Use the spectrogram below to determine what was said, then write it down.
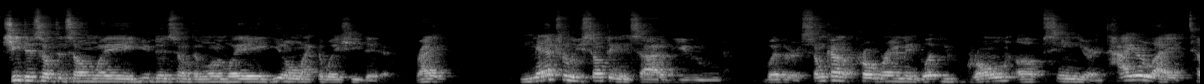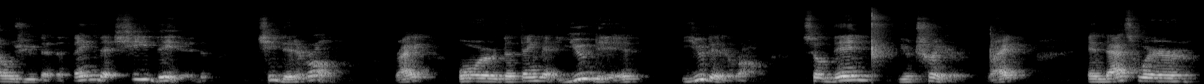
she did something some way, you did something one way, you don't like the way she did it, right? Naturally, something inside of you whether it's some kind of programming, what you've grown up seeing your entire life tells you that the thing that she did, she did it wrong, right? Or the thing that you did, you did it wrong. So then you're triggered, right? And that's where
